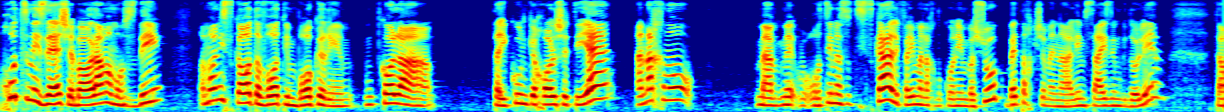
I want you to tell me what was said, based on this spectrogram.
חוץ מזה שבעולם המוסדי, המון עסקאות עוברות עם ברוקרים, עם כל הטייקון ככל שתהיה, אנחנו רוצים לעשות עסקה, לפעמים אנחנו קונים בשוק, בטח כשמנהלים סייזים גדולים. אתה,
